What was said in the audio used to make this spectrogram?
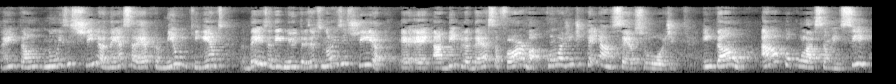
né? Então não existia nessa época, 1500, desde ali 1300, não existia é, é, a Bíblia dessa forma como a gente tem acesso hoje. Então, a população em si,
